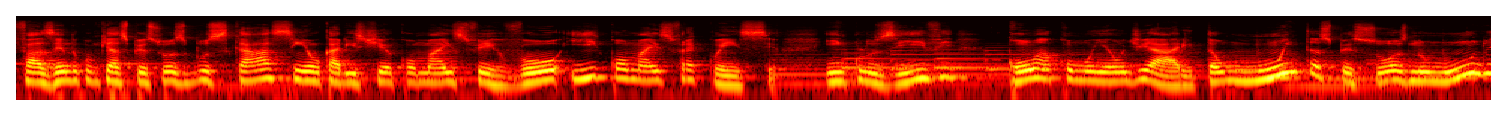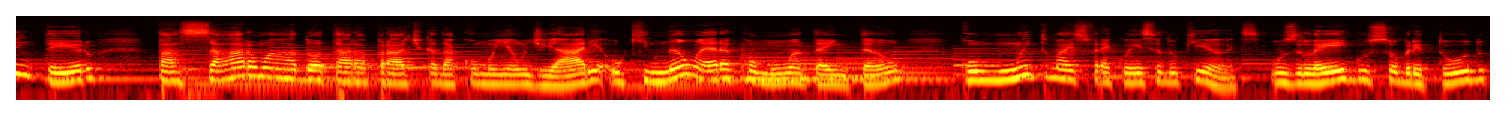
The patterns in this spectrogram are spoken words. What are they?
fazendo com que as pessoas buscassem a Eucaristia com mais fervor e com mais frequência, inclusive com a comunhão diária. Então, muitas pessoas no mundo inteiro passaram a adotar a prática da comunhão diária, o que não era comum até então, com muito mais frequência do que antes. Os leigos, sobretudo,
